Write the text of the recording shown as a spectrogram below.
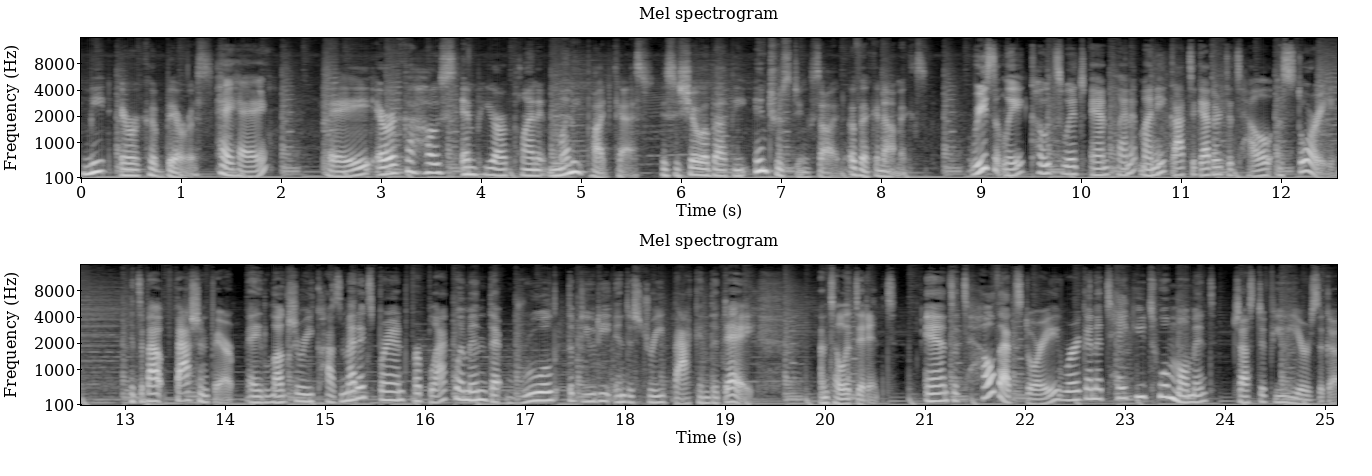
Meet Erica Beras. Hey, hey. Hey, Erica hosts NPR Planet Money podcast. It's a show about the interesting side of economics. Recently, Code Switch and Planet Money got together to tell a story. It's about Fashion Fair, a luxury cosmetics brand for black women that ruled the beauty industry back in the day, until it didn't. And to tell that story, we're going to take you to a moment just a few years ago.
